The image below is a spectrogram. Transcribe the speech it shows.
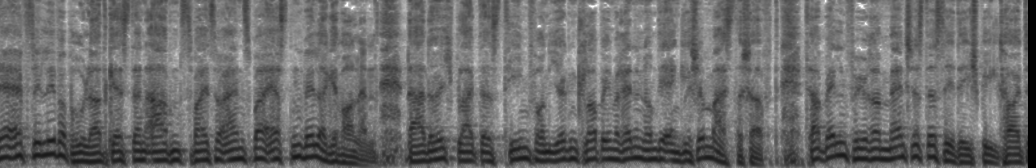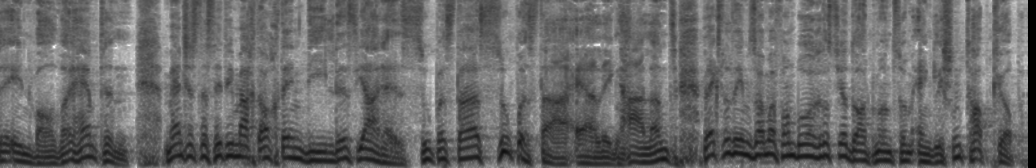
Der FC Liverpool hat gestern Abend 2 zu 1 bei Aston Villa gewonnen. Dadurch bleibt das Team von Jürgen Klopp im Rennen um die englische Meisterschaft. Tabellenführer Manchester City spielt heute in Wolverhampton. Manchester City macht auch den Deal des Jahres. Superstar, Superstar Erling Haaland wechselt im Sommer von Borussia Dortmund zum englischen Topclub.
